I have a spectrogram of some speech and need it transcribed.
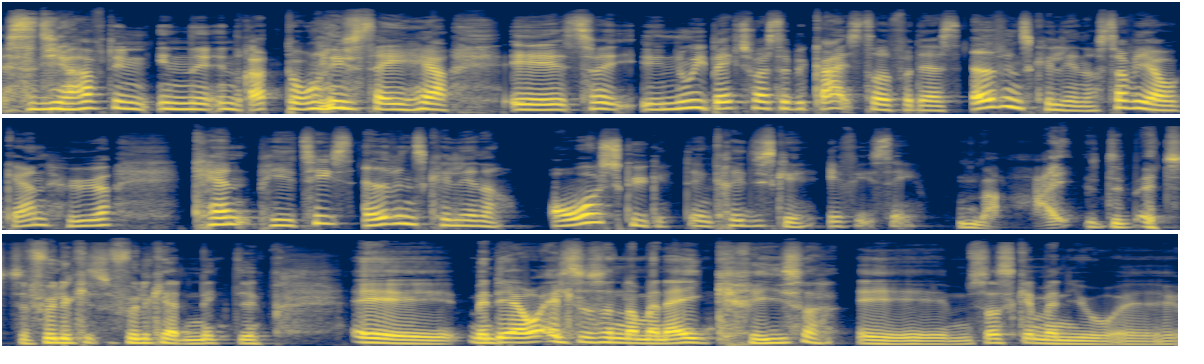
Altså, de har haft en, en, en ret dårlig sag her. Øh, så øh, nu er I begge to er så begejstrede for deres adventskalender, så vil jeg jo gerne høre, kan PET's adventskalender overskygge den kritiske FE-sag? Nej, det, selvfølgelig, selvfølgelig kan den ikke det. Øh, men det er jo altid sådan, når man er i kriser, øh, så skal man jo øh,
